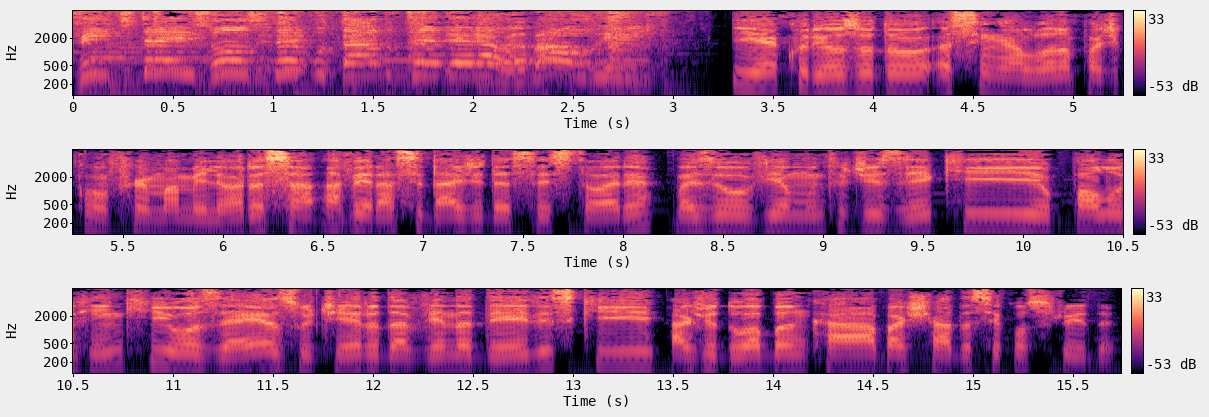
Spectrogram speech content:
2311, deputado federal é Paulo Rink. E é curioso do, assim, a Luana pode confirmar melhor essa, a veracidade dessa história, mas eu ouvia muito dizer que o Paulo Rink e o Oséias, o dinheiro da venda deles, que ajudou a bancar a Baixada a ser construída.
